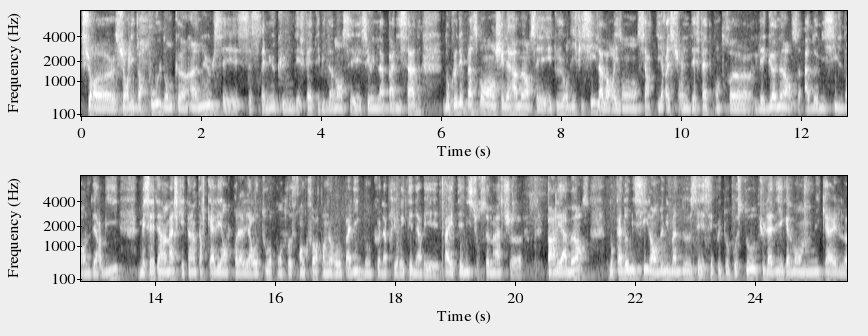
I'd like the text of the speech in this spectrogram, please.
sur, euh, sur Liverpool. Donc, un nul, c'est, ce serait mieux qu'une défaite, évidemment, c'est, c'est une la palissade. Donc, le déplacement chez les Hammers est, toujours difficile. Alors, ils ont certes, restent sur une défaite contre les Gunners à domicile dans le derby, mais c'était un match qui était intercalé entre l'aller-retour contre Francfort en Europa League. Donc, la priorité n'avait pas été mise sur ce match par les Hammers. Donc à domicile en 2022, c'est plutôt costaud. Tu l'as dit également, Michael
